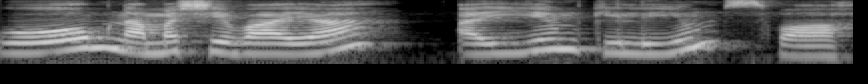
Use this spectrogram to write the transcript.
ఓం నమ శివాయ. అయ్యం కిలియం స్వాహ.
